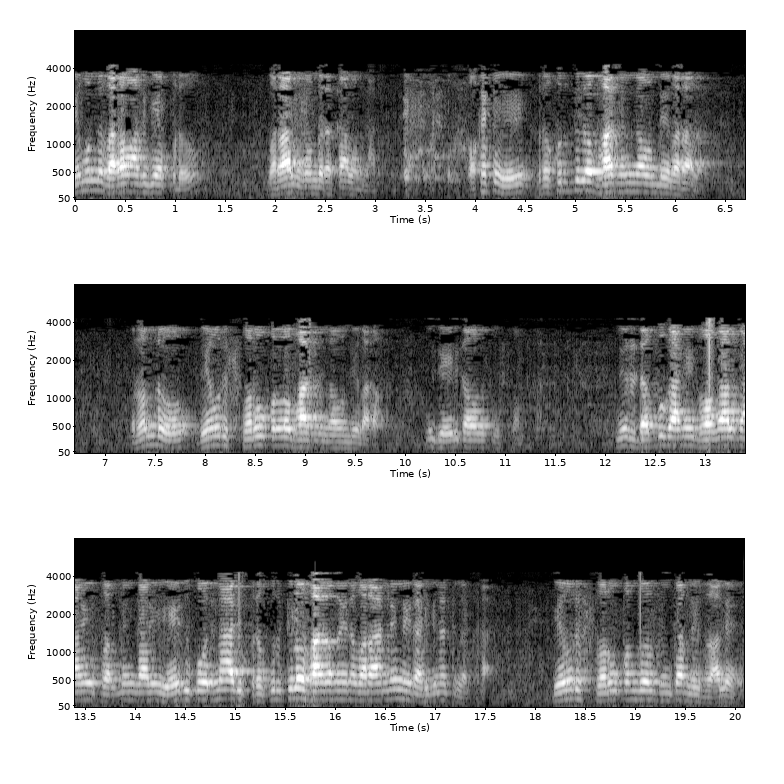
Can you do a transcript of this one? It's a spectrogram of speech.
ఏముంది వరం అడిగేప్పుడు వరాలు రెండు రకాలు ఉన్నాయి. ఒకటి ప్రకృతిలో భాగంగా ఉండే వరాలు. రెండు దేవుడి స్వరూపంలో భాగంగా ఉండే వరం. మీకు ఏది కావాలో చూస్తాం మీరు డబ్బు కానీ భోగాలు కానీ స్వర్గం కానీ ఏది కోరినా అది ప్రకృతిలో భాగమైన వరాన్ని మీరు అడిగినట్టు లెక్క. దేవుడి స్వరూపంలో ఇంకా మీరు రాలేదు.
